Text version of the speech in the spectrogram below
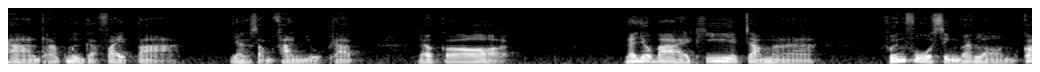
การรับมือกับไฟป่ายังสำคัญอยู่ครับ แล้วก็นโยบายที่จะมาฟื้นฟูสิ่งแวดล้อมก็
